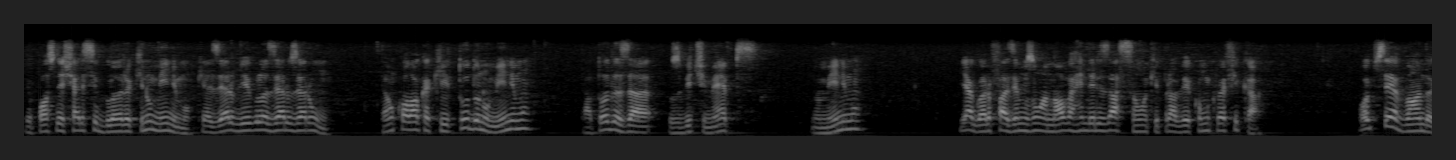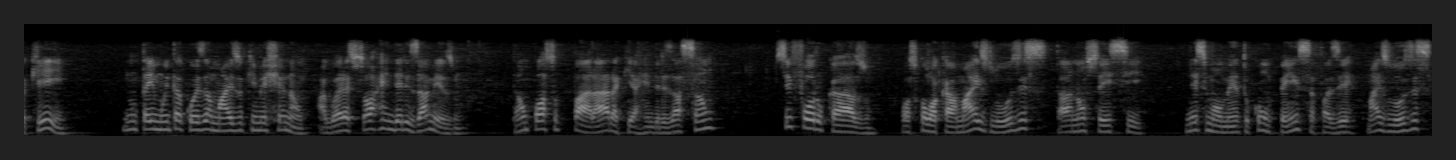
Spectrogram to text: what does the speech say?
eu posso deixar esse blur aqui no mínimo, que é 0,001. Então coloco aqui tudo no mínimo, tá? todos os bitmaps no mínimo, e agora fazemos uma nova renderização aqui para ver como que vai ficar. Observando aqui, não tem muita coisa mais o que mexer não. Agora é só renderizar mesmo. Então posso parar aqui a renderização. Se for o caso, posso colocar mais luzes, tá? Não sei se nesse momento compensa fazer mais luzes.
